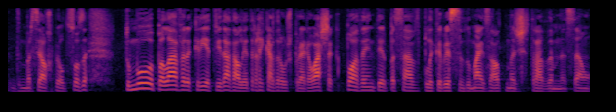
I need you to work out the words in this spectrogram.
de Marcelo Rebelo de Sousa. Tomou a palavra criatividade à letra Ricardo Araújo Pereira, ou acha que podem ter passado pela cabeça do mais alto magistrado da nação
